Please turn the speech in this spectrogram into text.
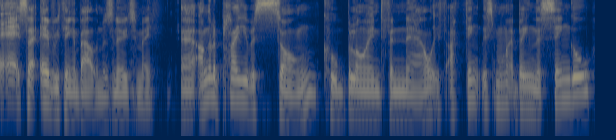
Eh, so everything about them was new to me. Uh, I'm going to play you a song called Blind for Now. If I think this might have been the single,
